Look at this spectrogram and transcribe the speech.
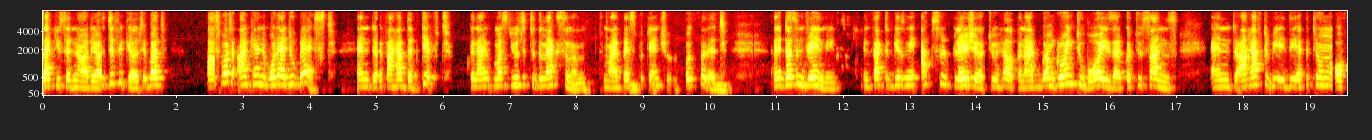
like you said, Nadia, it's difficult, but uh, it's what I can, what I do best. And uh, if I have that gift, then I must use it to the maximum, to my best potential, fulfill it. And it doesn't drain me. In fact, it gives me absolute pleasure to help. And i am growing two boys, I've got two sons, and I have to be the epitome of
